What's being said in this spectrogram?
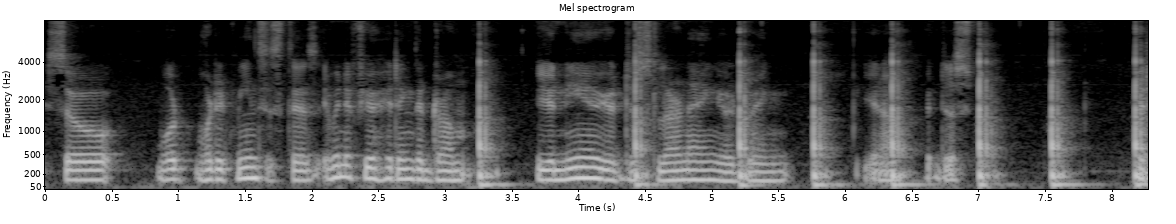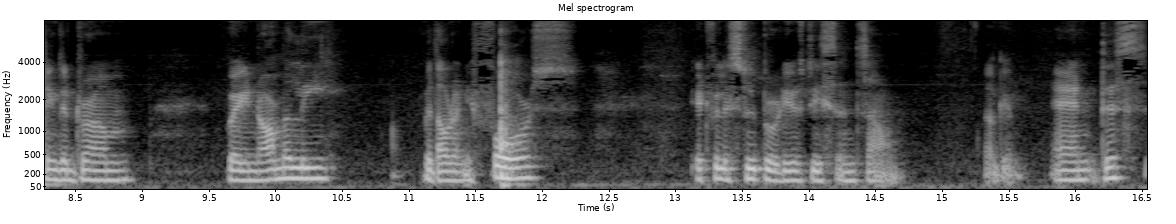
so what what it means is this. Even if you're hitting the drum you're new you're just learning you're doing you know you're just hitting the drum very normally without any force. It will still produce decent sound. Okay. And this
